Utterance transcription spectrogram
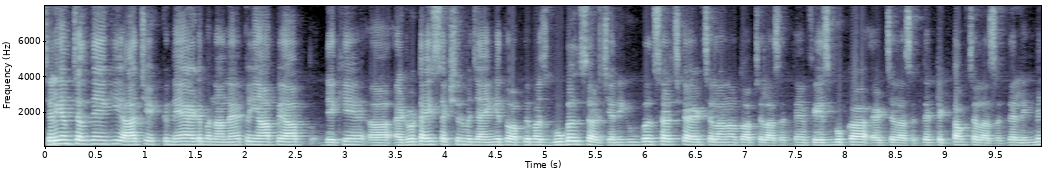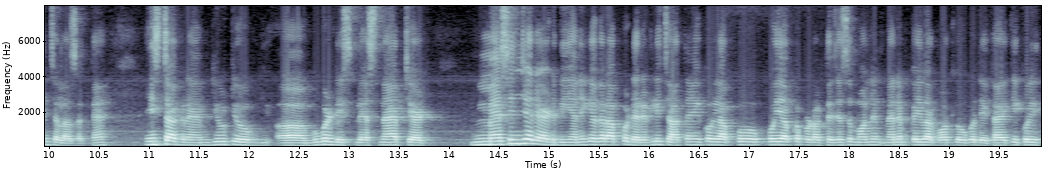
चलिए हम चलते हैं कि आज एक नया ऐड बनाना है। तो यहाँ पे आप देखें एडवर्टाइज सेक्शन में जाएँगे तो आपके पास गूगल सर्च यानी कि गूगल सर्च का ऐड चलाना हो तो आप चला सकते हैं। फेसबुक का ऐड चला सकते हैं टिकटॉक चला सकते हैं लिंकडिन चला सकते हैं Instagram YouTube Google display Snapchat Messenger ad भी। यानी कि अगर आपको डायरेक्टली चाहते हैं कोई आपको, कोई आपका प्रोडक्ट है, जैसे मैंने कई बार बहुत लोगों को देखा है कि कोई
